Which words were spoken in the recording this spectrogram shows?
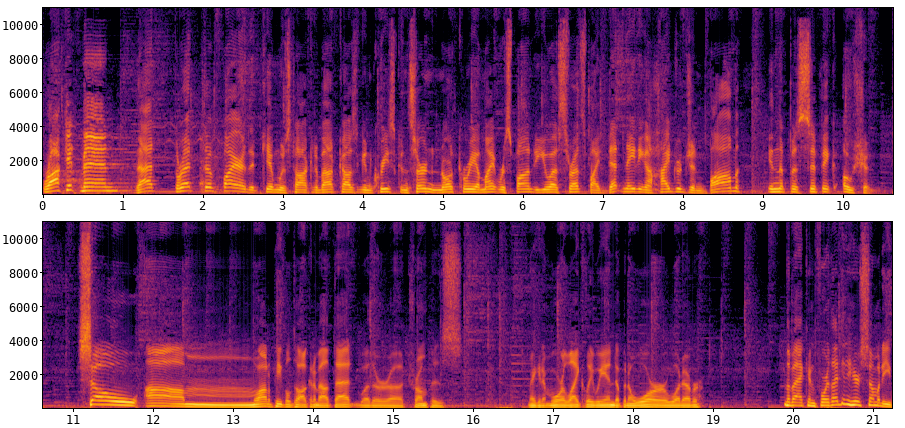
Rocket Man. that threat of fire that Kim was talking about, causing increased concern that North Korea might respond to U.S. threats by detonating a hydrogen bomb in the Pacific Ocean. So, um, a lot of people talking about that, whether uh, Trump is making it more likely we end up in a war or whatever. The back and forth. I did hear somebody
